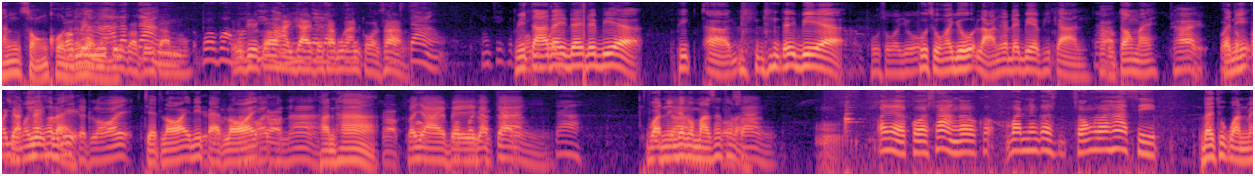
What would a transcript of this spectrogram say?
ทั้งสองคนก็แล้วไม่กันมีเป็นรับกอบเป็นจ้างกพ่อบอกบางทีก็ให้ยายไปทำงานก่อสร้าง บจ้างบางทีก็มีตาได้ได้ได้เบี้ย พิกอ่า ได้เบี้ย ผู้สูงอายุผู้สูงอายุหลานก็ได้เบี้ยพิการครับ ถูกต้องไหม ใช่ตอนนี้ประหยัดสูงอายุเท่าไหร่ใช้เจ็ดร้อยเจ็ดร้อยนี่แปดร้อยครับ พันห้าพันห้าครับแล้วยายไปก็ะหยัรัดบจ้างจ้าวันหนึงได้ประมาณสักเท่าไหร่ก่อสร้างอันเนี้ยก่อสร้างก็วันหนึงก็สองร้อยห้าสิบได้ทุกวันไหม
